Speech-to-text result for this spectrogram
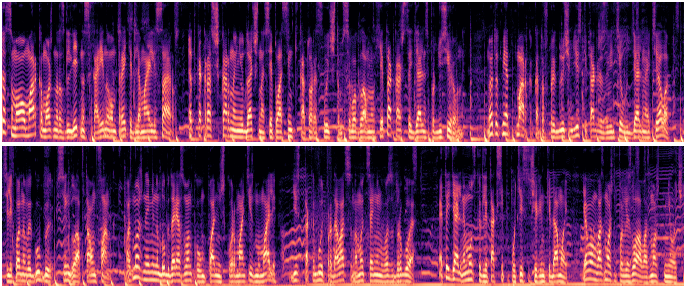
Лицо самого Марка можно разглядеть на сахариновом треке для Майли Сайрус. Это как раз шикарная неудача на всей пластинке, которая с вычетом всего главного хита кажется идеально спродюсированной. Но этот метод Марка, который в предыдущем диске также завинтил в идеальное тело силиконовые губы сингла Uptown Funk. Возможно, именно благодаря звонкому паническому романтизму Майли диск так и будет продаваться, но мы ценим его за другое. Это идеальная музыка для такси по пути с вечеринки домой. Я вам, возможно, повезло, а возможно, не очень.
